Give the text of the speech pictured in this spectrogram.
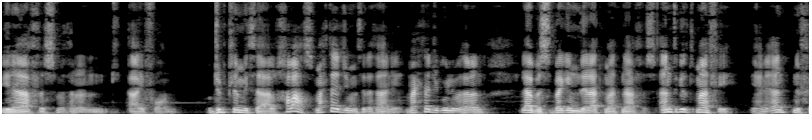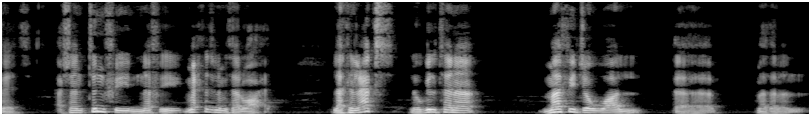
ينافس مثلا ايفون وجبت له مثال خلاص ما أحتاج مثله ثانية ما أحتاج يقول لي مثلا لا بس باقي الموديلات ما تنافس أنت قلت ما فيه يعني أنت نفيت عشان تنفي النفي ما يحتاج لمثال واحد. لكن العكس لو قلت أنا ما في جوال آه مثلا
